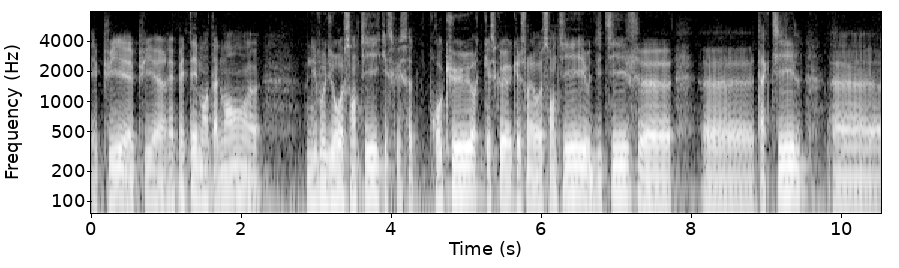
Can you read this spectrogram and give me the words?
Et puis, et puis répéter mentalement au niveau du ressenti, qu'est-ce que ça te procure, que, quels sont les ressentis auditifs, euh, euh, tactiles, euh,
